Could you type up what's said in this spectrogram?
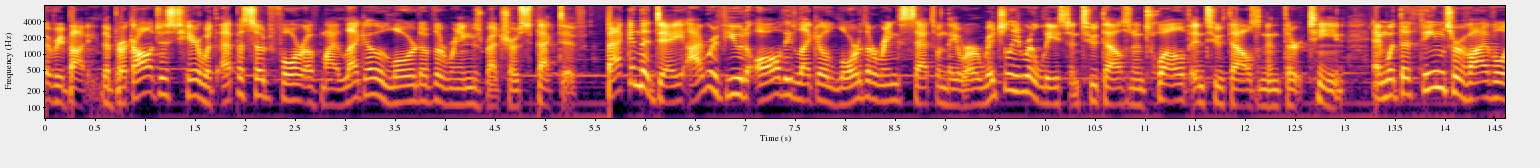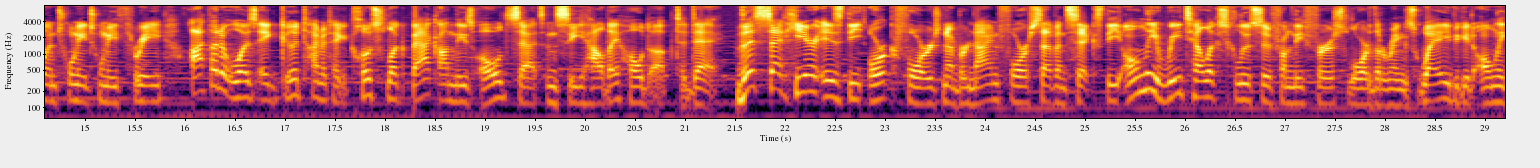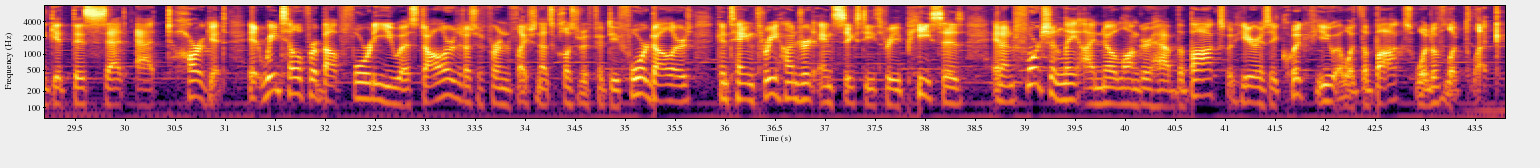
Everybody, the Brickologist here with episode 4 of my LEGO Lord of the Rings retrospective. Back in the day, I reviewed all the LEGO Lord of the Rings sets when they were originally released in 2012 and 2013, and with the theme's revival in 2023, I thought it was a good time to take a close look back on these old sets and see how they hold up today. This set here is the Orc Forge number 9476, the only retail exclusive from the first Lord of the Rings wave. You could only get this set at Target. It retailed for about 40 US dollars, adjusted for inflation that's closer to $54, contained 363 pieces, and unfortunately I no longer have the box, but here is a quick view of what the box would have looked like.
